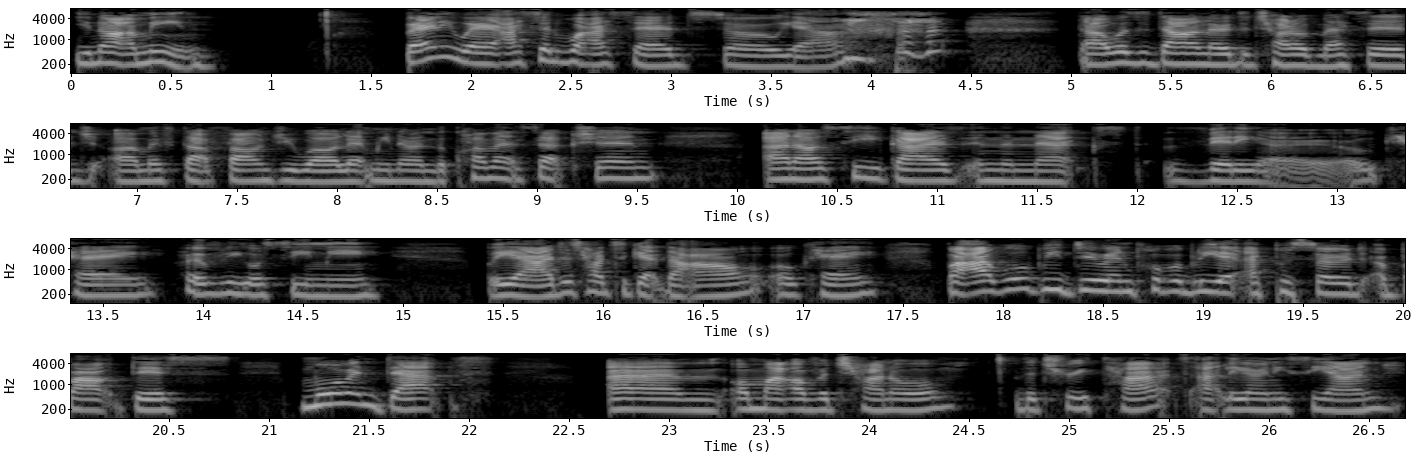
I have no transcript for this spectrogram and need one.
You know what i mean? But anyway i said what i said so yeah. That was a download the channel message. Um if that found you well let me know in the comment section and i'll see you guys in the next video okay? Hopefully you'll see me but yeah, I just had to get that out, okay? But I will be doing probably an episode about this more in depth um, on my other channel, The Truth Hurts at Leonie Seann.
